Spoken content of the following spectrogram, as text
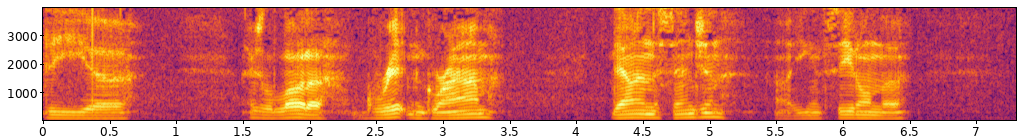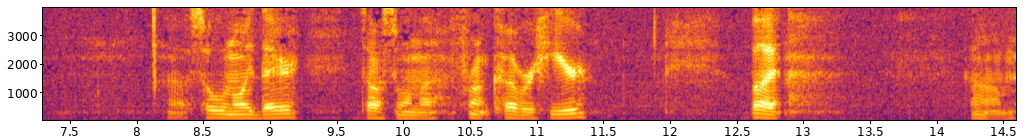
the uh, there's a lot of grit and grime down in this engine. Uh, you can see it on the uh, solenoid there. It's also on the front cover here. But um,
